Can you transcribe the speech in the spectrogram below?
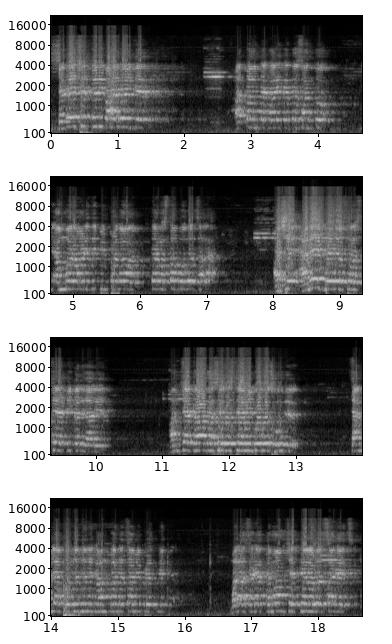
सगळे शेतकरी बाहेर गावी आता आमच्या कार्यकर्ता सांगतो की अंबरवाडी ते पिंपळगाव त्या रस्ता बोगस झाला. असे अनेक बोगस रस्ते या ठिकाणी झाले. आमच्या काळात असे रस्ते आम्ही बोगस होते चांगल्या पद्धतीने काम करण्याचा आम्ही प्रयत्न केला. मला सगळ्या तमाम शेतकऱ्यावर सांगायचं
